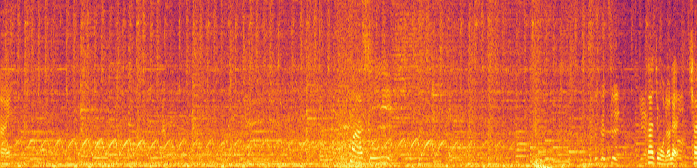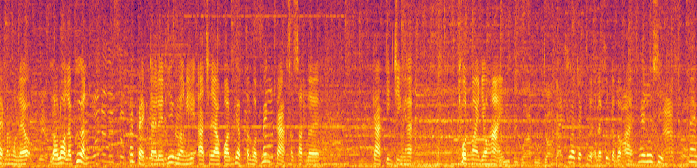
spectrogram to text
ตำรวจหายมาสิน่าจะหมดแล้วแหละ ใช่มันหมดแล้ว เรารอดแล้วเพื่อน ไม่แปลกใจเลยที่เมืองนี้อาชญากรเพียบตำรวจแม่งกากสัสๆเลย กากจริง ๆ ฮะ ชนหน่อยเดียวหาย What do you think will happen with Dog นาย Eye? คิดว่าจะเกิดอะไรขึ้นกับด็อกไอไม่รู้สิ แม่ง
